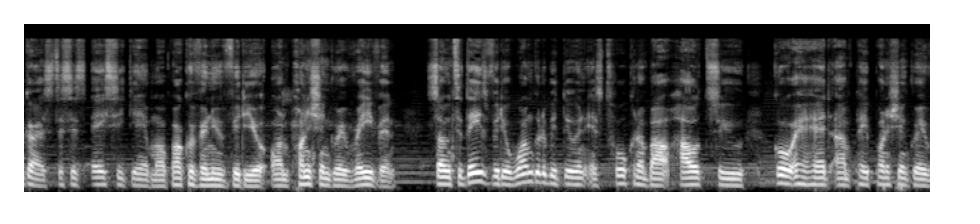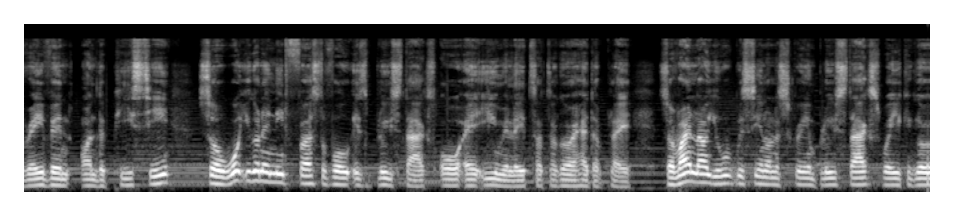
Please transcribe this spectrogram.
guys, this is AC Gamer back with a new video on Punishing Gray Raven. So in today's video, what I'm going to be doing is talking about how to go ahead and play Punishing Gray Raven on the PC. So what you're going to need first of all is BlueStacks or an emulator to go ahead and play. So right now you will be seeing on the screen BlueStacks where you can go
